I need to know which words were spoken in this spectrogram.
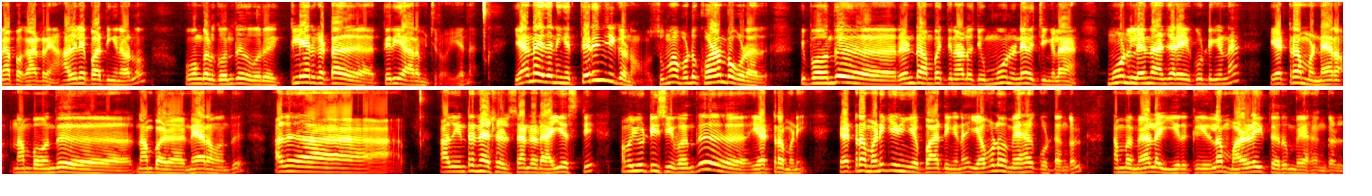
மேப்பை காட்டுறேன். அதிலே பார்த்தீங்கனாலும் உங்களுக்கு வந்து ஒரு கிளியர் கட்டாக தெரிய ஆரம்பிச்சிடும் ஏன்னா ஏன்னா இதை நீங்கள் தெரிஞ்சுக்கணும். சும்மா போட்டு குழம்பக்கூடாது இப்போ வந்து ரெண்டு ஐம்பத்தி நாலு வச்சு மூணுன்னே வச்சிங்களேன். மூணுலேருந்து அஞ்சரை கூட்டிங்கன்னா எட்டரை மணி நேரம் நம்ம வந்து நம்ம நேரம் வந்து அது அது இன்டர்நேஷ்னல் ஸ்டாண்டர்ட் ஐஎஸ்டி நம்ம யூடிசி வந்து எட்டரை மணி. எட்டரை மணிக்கு நீங்கள் பார்த்தீங்கன்னா எவ்வளோ மேகக்கூட்டங்கள் நம்ம மேலே இருக்குது இதெல்லாம் மழை தரும் மேகங்கள்.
